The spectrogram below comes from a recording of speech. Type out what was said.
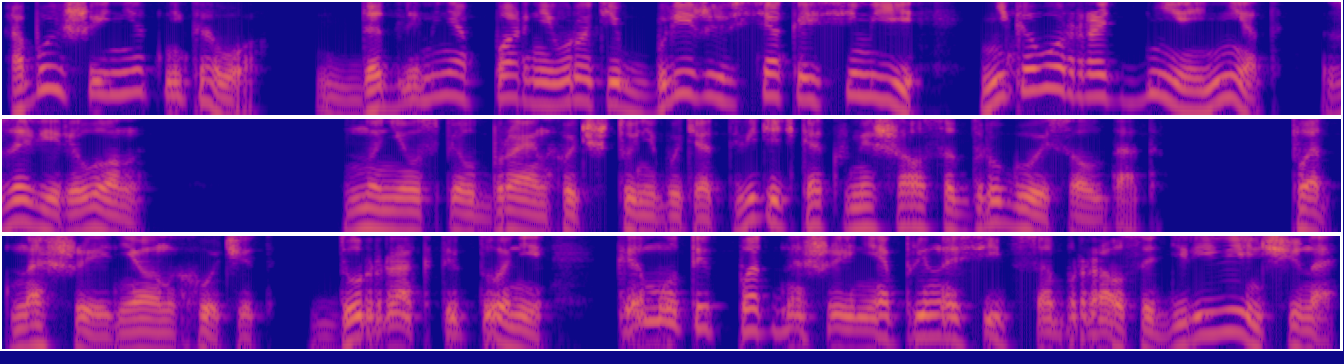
а больше и нет никого. Да для меня парни вроде ближе всякой семьи. Никого роднее нет», – заверил он. Но не успел Брайан хоть что-нибудь ответить, как вмешался другой солдат. «Подношение он хочет. Дурак ты, Тони. Кому ты подношения приносить собрался, деревенщина?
